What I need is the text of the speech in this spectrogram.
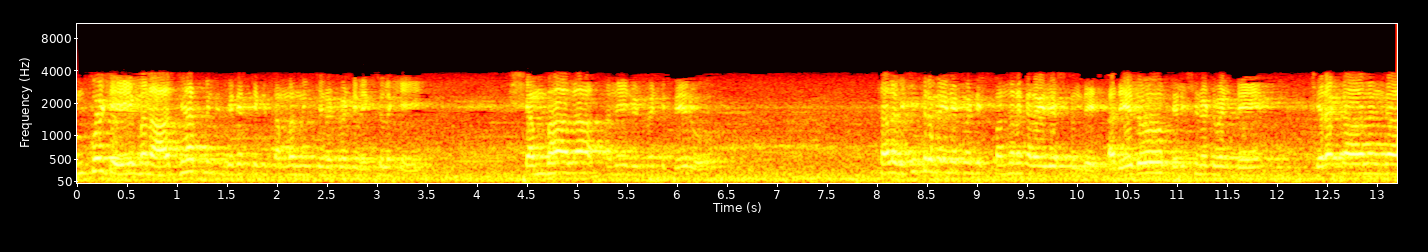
ఇంకోటి మన ఆధ్యాత్మిక జగత్తుకి సంబంధించినటువంటి వ్యక్తులకి శంభాల అనేటటువంటి పేరు చాలా విచిత్రమైనటువంటి స్పందన కలగజేస్తుంది. అదేదో తెలిసినటువంటి చిరకాలంగా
